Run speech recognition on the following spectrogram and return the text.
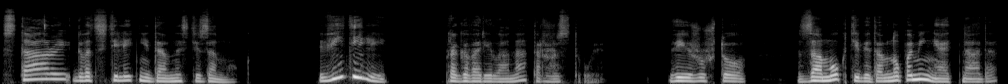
старый двадцатилетней давности замок. — Видели? — проговорила она, торжествуя. — Вижу, что Замок тебе давно поменять надо,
